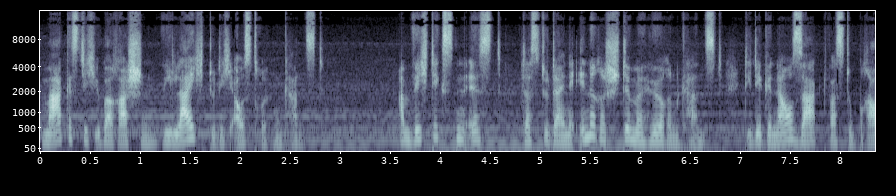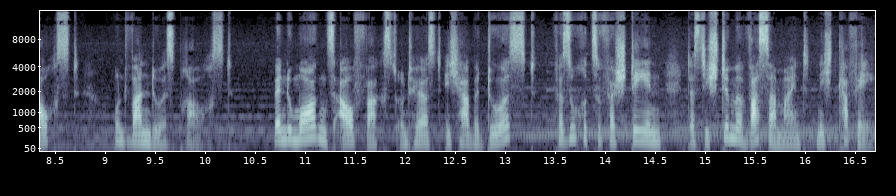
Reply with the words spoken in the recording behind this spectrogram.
mag es dich überraschen, wie leicht du dich ausdrücken kannst. Am wichtigsten ist, dass du deine innere Stimme hören kannst, die dir genau sagt, was du brauchst und wann du es brauchst. Wenn du morgens aufwachst und hörst, ich habe Durst, versuche zu verstehen, dass die Stimme Wasser meint, nicht Kaffee.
